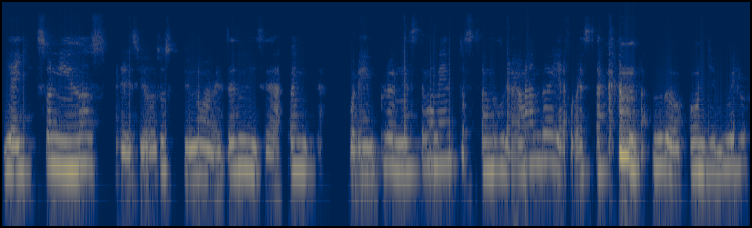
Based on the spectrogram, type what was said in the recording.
Y hay sonidos preciosos que uno a veces ni se da cuenta. Por ejemplo, en este momento estamos grabando y afuera está cantando un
